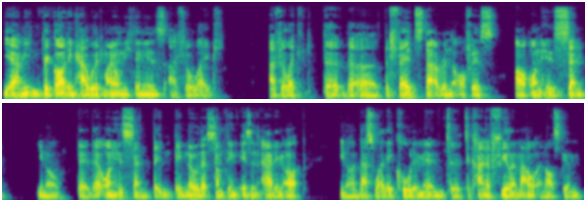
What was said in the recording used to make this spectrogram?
yeah, I mean, regarding Howard, my only thing is I feel like I feel like the the uh, the feds that are in the office are on his scent. You know, they're they're on his scent. They they know that something isn't adding up. You know, that's why they called him in to to kind of feel him out and ask him,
